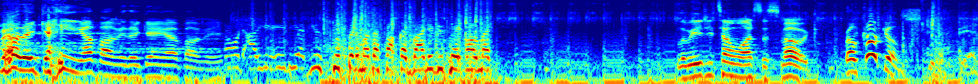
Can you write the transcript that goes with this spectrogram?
Bro, they're ganging up on me. They're ganging up on me. Are you idiot? You stupid motherfucker! Why did you take all my? Luigi Tone wants to smoke. Bro, cook him! Stupid.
